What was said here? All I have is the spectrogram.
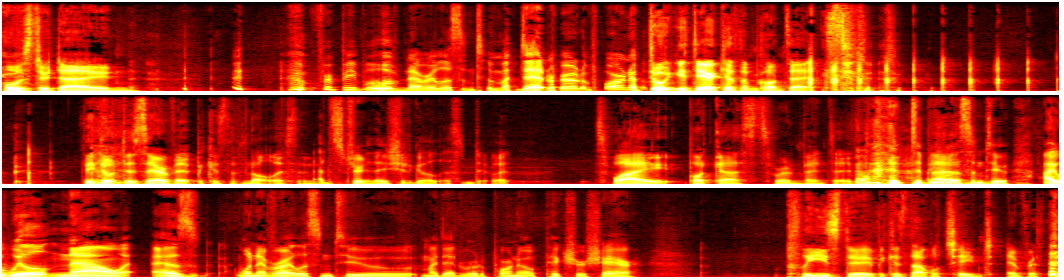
hosed her down, For people who've never listened to My Dad Wrote a Porno. Don't you dare give them context. they don't deserve it because they've not listened. That's true. They should go listen to it. It's why podcasts were invented. to be Um, listened to. I will now, as whenever I listen to My Dad Wrote a Porno, picture share. Please do because that will change everything.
